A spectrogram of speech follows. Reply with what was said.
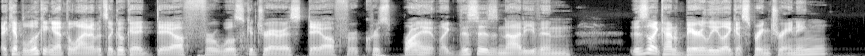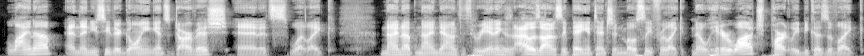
I kept looking at the lineup. It's like, okay, day off for Willson Contreras, day off for Kris Bryant. Like this is not even. This is like kind of barely like a spring training lineup, and then you see they're going against Darvish, and it's what like nine up, nine down to three innings. And I was honestly paying attention mostly for like no hitter watch, partly because of like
